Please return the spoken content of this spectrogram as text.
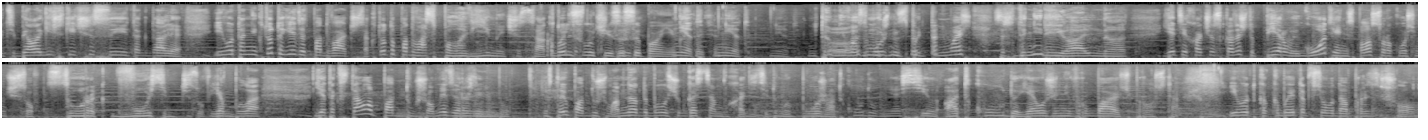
эти биологические часы и так далее. И вот они, кто-то едет по два часа, кто-то по два с половиной часа. А были случаи засыпания, Нет, кстати? нет, нет. Там а. невозможно спать, понимаешь? Саша, это нереально. Я тебе хочу сказать, что первый год я не спала 48 часов. 48 часов. Я была... Я так встала под душ, а у меня день рождения был. Я стою под душем, а мне надо было еще к гостям выходить. И думаю, боже, откуда у меня силы? Откуда? Я уже не врубаюсь просто. И вот как бы это все, да, произошло.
